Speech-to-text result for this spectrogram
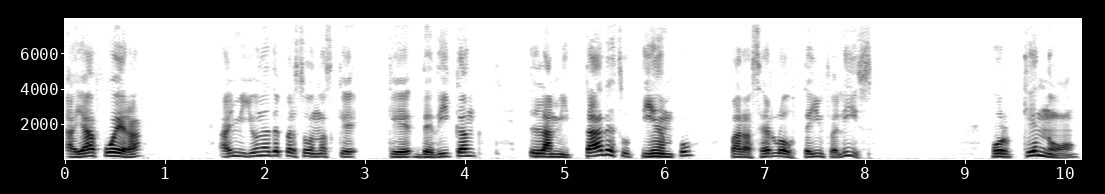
Allá afuera hay millones de personas que dedican la mitad de su tiempo para hacerlo a usted infeliz. ¿Por qué no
